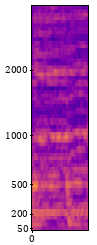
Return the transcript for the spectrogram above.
there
